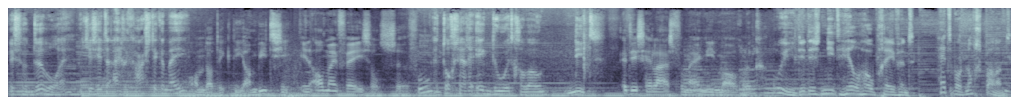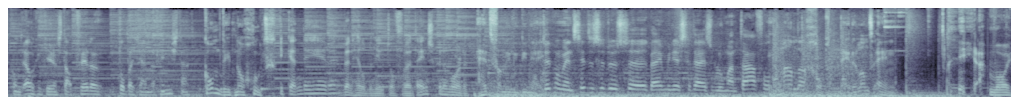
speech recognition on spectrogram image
is zo dubbel, hè? Want je zit er eigenlijk hartstikke mee. Omdat ik die ambitie in al mijn vezels voel. En toch zeggen, ik doe het gewoon niet. Het is helaas voor mij niet mogelijk. Oei, dit is niet heel hoopgevend. Het wordt nog spannend. Je komt elke keer een stap verder totdat je aan de finish staat. Komt dit nog goed? Ik ken de heren. Ik ben heel benieuwd of we het eens kunnen worden. Het familiediner. Op dit moment zitten ze dus uh, bij minister Dijsselbloem aan tafel. Maandag op Nederland 1. Ja, mooi.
